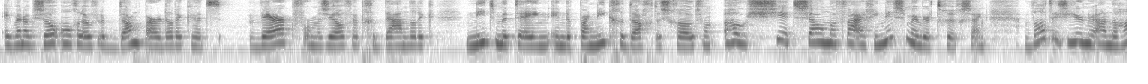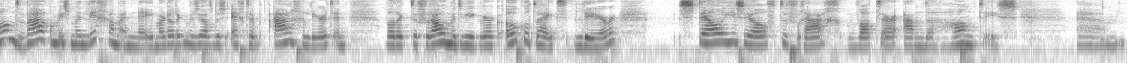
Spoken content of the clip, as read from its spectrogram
ik ben ook zo ongelooflijk dankbaar dat ik het werk voor mezelf heb gedaan. Dat ik niet meteen in de paniekgedachte schoot van... oh shit, zou mijn vaginisme weer terug zijn? Wat is hier nu aan de hand? Waarom is mijn lichaam een nee? Maar dat ik mezelf dus echt heb aangeleerd. En wat ik de vrouw met wie ik werk ook altijd leer... stel jezelf de vraag wat er aan de hand is. Um,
